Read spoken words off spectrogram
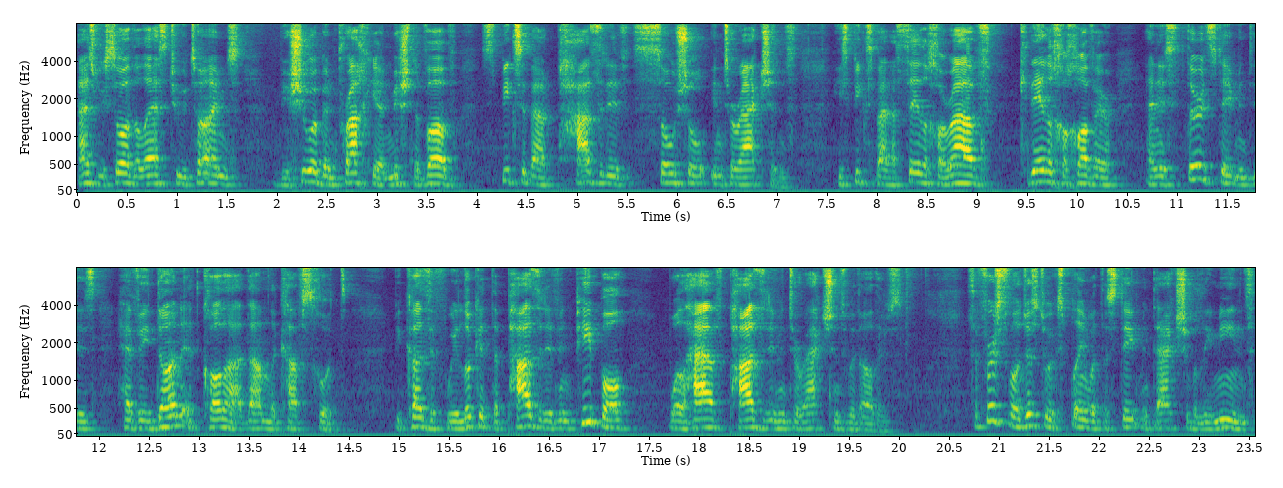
As we saw the last two times, Yeshua ben Prachia in Mishnah Vav speaks about positive social interactions. He speaks about Aseh l'charav, K'nei l'chachaver, and his third statement is done et kol ha'adam l'kaf. Because if we look at the positive in people, we'll have positive interactions with others. So first of all, just to explain what the statement actually means,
